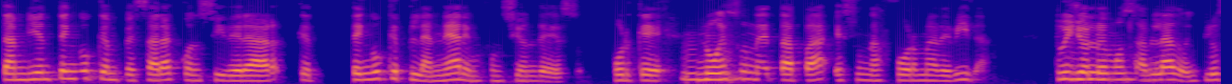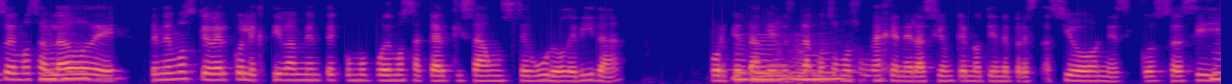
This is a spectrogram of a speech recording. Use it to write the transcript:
también tengo que empezar a considerar que tengo que planear en función de eso, porque no es una etapa, es una forma de vida. Tú y yo lo hemos hablado, incluso hemos hablado de, tenemos que ver colectivamente cómo podemos sacar quizá un seguro de vida, porque también estamos, somos una generación que no tiene prestaciones y cosas así.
